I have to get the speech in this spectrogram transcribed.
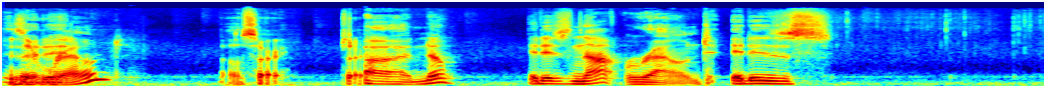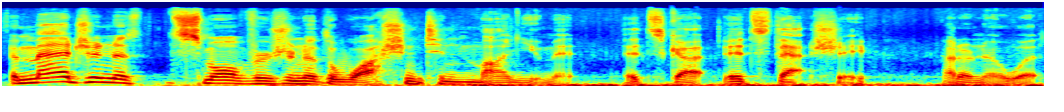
Is it it- round? Oh, sorry. Sorry. Uh, no, it is not round. It is. Imagine a small version of the Washington Monument. It's got it's that shape. I don't know what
